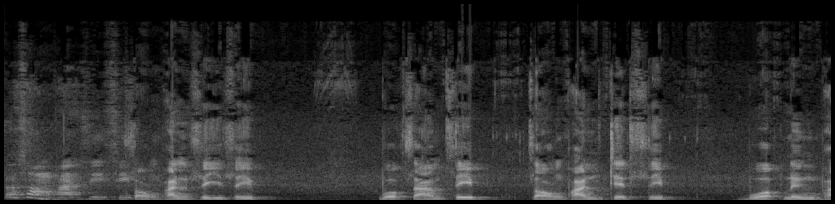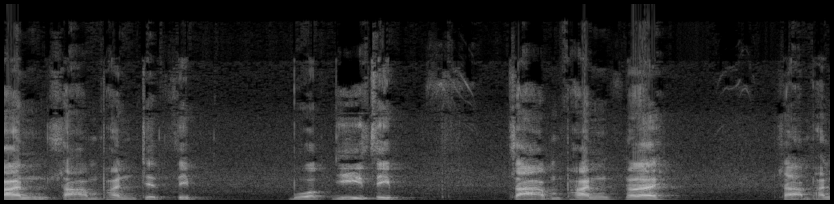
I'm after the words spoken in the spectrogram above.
ก็สองพันสี่สิบสองพันสี่สิบบวกสามสิบสองพันเจ็ดสิบบวกหนึ่งพันสามพันเจ็ดสิบบวกยี่สิบสามพันเท่าไหร่ สามพัน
